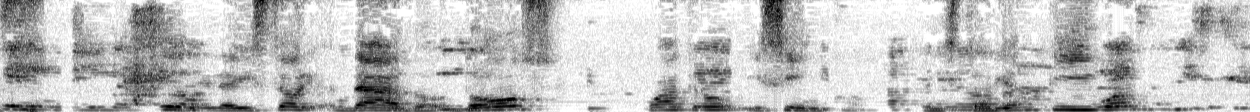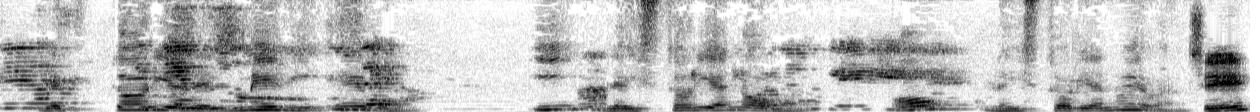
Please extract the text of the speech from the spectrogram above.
de la historia, dado 2, 4 y 5. La historia antigua, la historia del medievo y la historia nova o la historia nueva. ¿Sí?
